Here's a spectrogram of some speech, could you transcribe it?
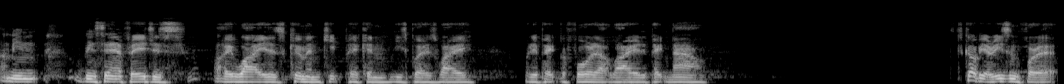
I mean, we've been saying it for ages. Why, why does Koeman keep picking these players? Why they picked before that? Why they picked now? There's got to be a reason for it.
